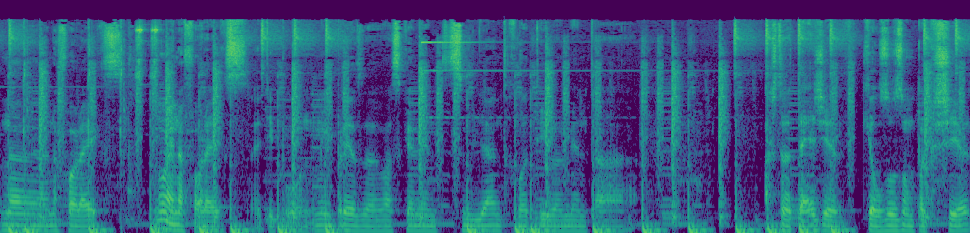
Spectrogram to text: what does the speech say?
na, na Forex. Não é na Forex, é tipo uma empresa basicamente semelhante relativamente à, à estratégia que eles usam para crescer.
